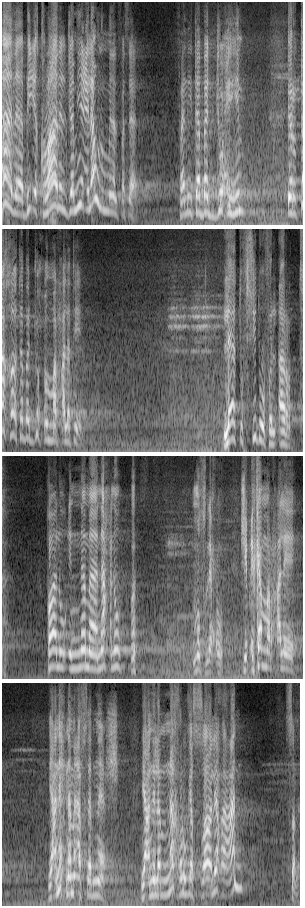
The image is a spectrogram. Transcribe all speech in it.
هذا بإقرار الجميع لون من الفساد. فلتبجحهم ارتقى تبجحهم مرحلتين. لا تفسدوا في الأرض. قالوا إنما نحن مصلحون. كم مرحلة؟ يعني إحنا ما أفسدناش. يعني لم نخرج الصالح عن صلاح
